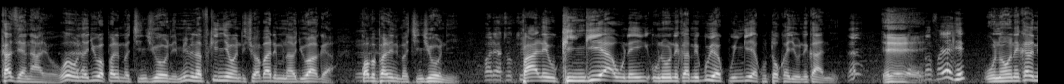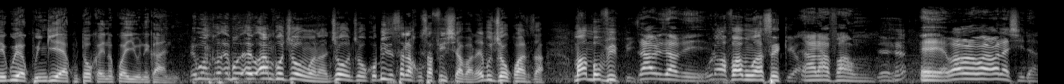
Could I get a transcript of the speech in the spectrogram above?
kazi anayo. Wewe unajua pale machinjioni. Mimi nafikiri nyewe waandishi wa habari mnajuaga kwamba pale ni machinjioni. Pale. Pale ukiingia unaoneka miguu ya kuingia kutoka haionekani. Eh. Unafanyaje? Unaonekana miguu ya kuingia ya kutoka inakuwa haionekani. Hebu hebu hebu ango njoo bwana. Njoo njoo uko busy sana kusafisha bwana. Hebu njoo kwanza. Mambo vipi? Safi safi. Unawafahamu Waseke? Anafahamu. Eh, wala wala wala shida.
